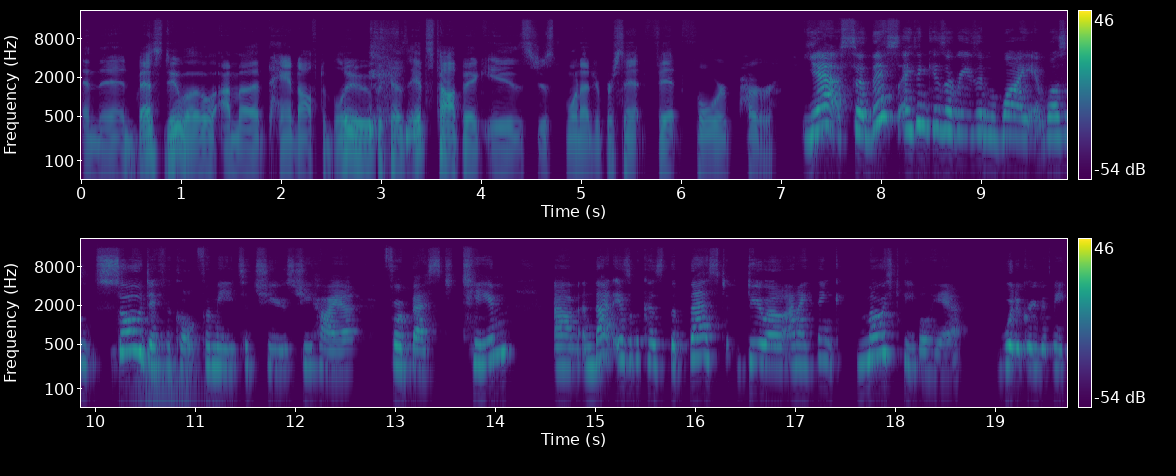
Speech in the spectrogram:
And then best duo, I'm a hand off to Blue because its topic is just 100% fit for her. Yeah, so this I think is a reason why it wasn't so difficult for me to choose Chihaya for best team. Um, and that is because the best duo, and I think most people here would agree with me,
